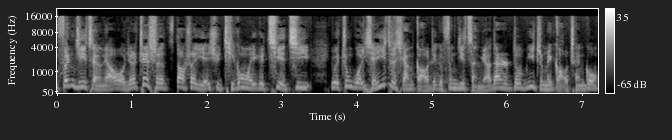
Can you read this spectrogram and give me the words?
分级诊疗，我觉得这是倒是也许提供了一个契机，因为中国以前一直想搞这个分级诊疗，但是都一直没搞成功。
